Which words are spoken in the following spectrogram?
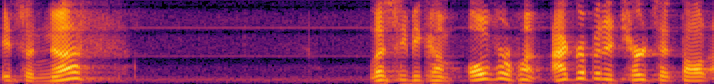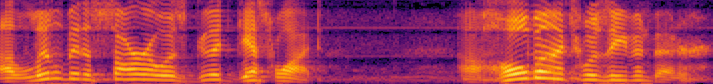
It's enough. Lest he become overwhelmed. I grew up in a church that thought a little bit of sorrow was good. Guess what? A whole bunch was even better.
